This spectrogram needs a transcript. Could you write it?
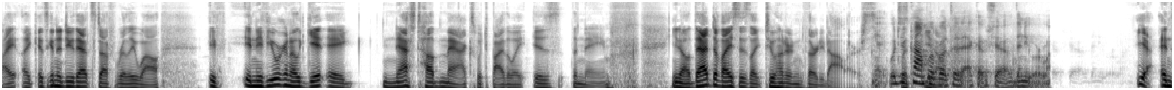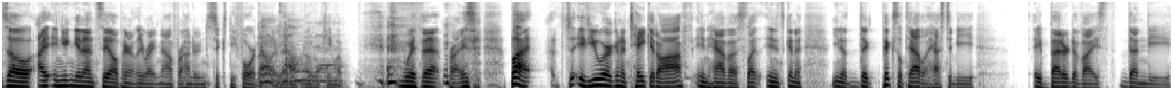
right? Like it's going to do that stuff really well. If and if you were going to get a Nest Hub Max, which by the way is the name, you know, that device is like $230. yeah, which is With, you comparable know, to the Echo Show, the newer one. Yeah, and so I and you can get on sale apparently right now for 164 Don't dollars. I don't know me who came up with that price, but so if you were going to take it off and have a slight, and it's going to, you know, the Pixel tablet has to be a better device than the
